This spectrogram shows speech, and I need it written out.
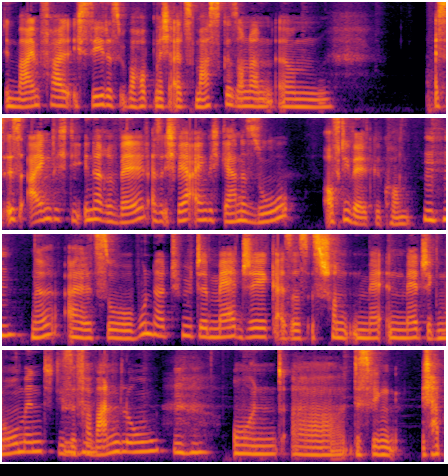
in meinem Fall, ich sehe das überhaupt nicht als Maske, sondern ähm, es ist eigentlich die innere Welt. Also ich wäre eigentlich gerne so auf die Welt gekommen. Mhm. Ne? Als so Wundertüte, Magic. Also es ist schon ein, Magic Moment, diese mhm. Verwandlung. Mhm. Und äh, deswegen, ich habe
